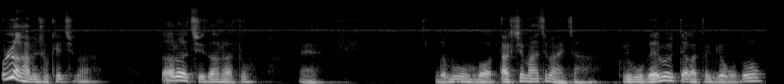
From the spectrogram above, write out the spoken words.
올라가면 좋겠지만 떨어지더라도 예, 너무 뭐 낙심하지 말자. 그리고 매물대 같은 경우도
